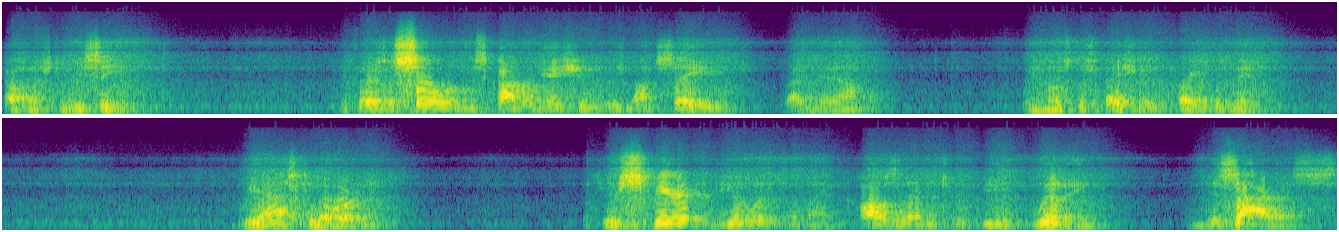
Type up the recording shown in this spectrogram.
Help us to receive. If there's a soul in this congregation who's not saved right now, we most especially pray for them. We ask, Lord, that your Spirit deal with them and cause them to be willing and desirous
